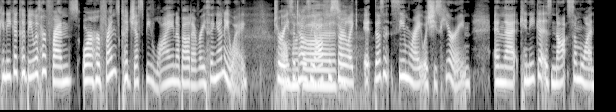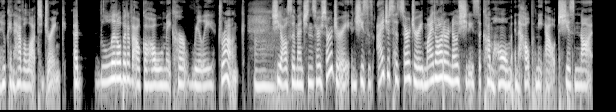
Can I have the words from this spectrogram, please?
Kenneka could be with her friends, or her friends could just be lying about everything anyway. Oh Teresa my tells the officer, like, it doesn't seem right what she's hearing, and that Kenneka is not someone who can have a lot to drink. A little bit of alcohol will make her really drunk. She mm. also mentions her surgery and she says, I just had surgery. My daughter knows she needs to come home and help me out. She is not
